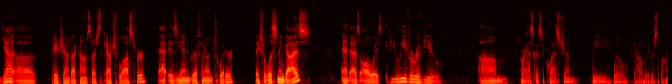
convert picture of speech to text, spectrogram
yeah, uh, patreon.com slash The Couch Philosopher, at Izzy N. Griffin on Twitter. Thanks for listening, guys. And as always, if you leave a review um, or ask us a question, we will probably respond.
